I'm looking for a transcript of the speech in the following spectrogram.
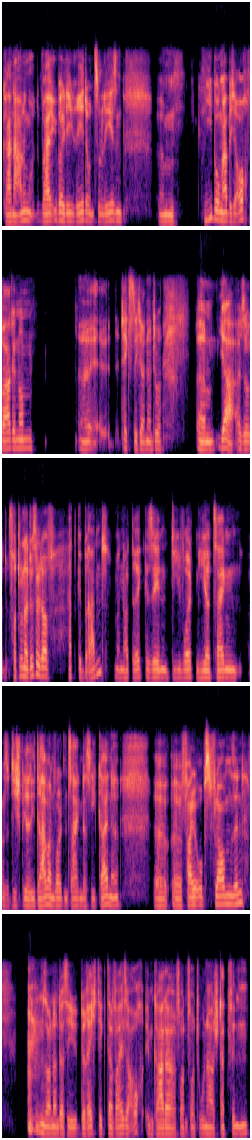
keine Ahnung, war überall die Rede und zu lesen. Ähm, Liebung habe ich auch wahrgenommen, äh, textlicher Natur. Ähm, ja, also Fortuna Düsseldorf hat gebrannt. Man hat direkt gesehen, die wollten hier zeigen, also die Spieler, die da waren, wollten zeigen, dass sie keine äh, äh, Fallobstpflaumen sind. sondern dass sie berechtigterweise auch im Kader von Fortuna stattfinden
